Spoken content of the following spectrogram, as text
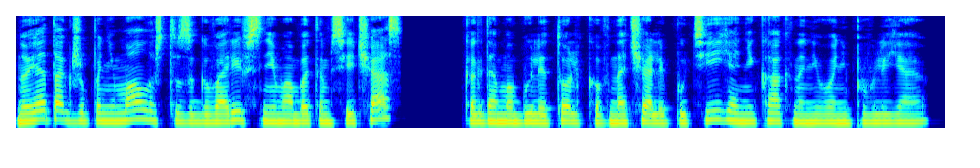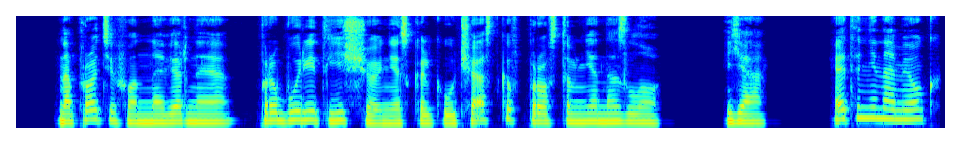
Но я также понимала, что, заговорив с ним об этом сейчас, когда мы были только в начале пути, я никак на него не повлияю. Напротив, он, наверное, пробурит еще несколько участков просто мне назло. Я. Это не намек.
